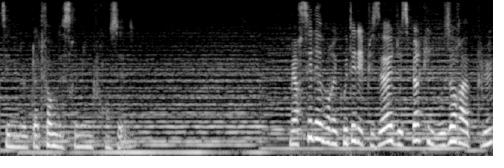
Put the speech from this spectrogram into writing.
c'est une plateforme de streaming française. Merci d'avoir écouté l'épisode, j'espère qu'il vous aura plu.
